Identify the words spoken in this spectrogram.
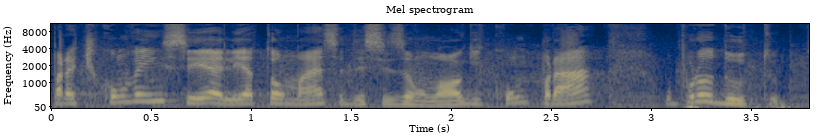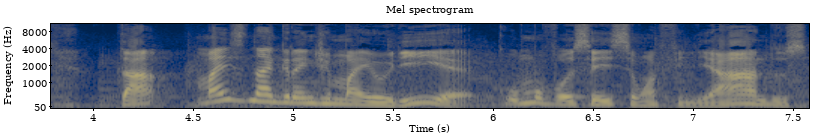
para te convencer ali a tomar essa decisão logo e comprar o produto tá? Mas na grande maioria, como vocês são afiliados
